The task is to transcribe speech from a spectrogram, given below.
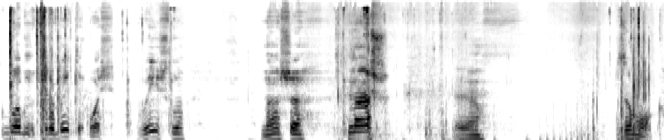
удобно це робити. Ось, вийшло наша, наш е, замок.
